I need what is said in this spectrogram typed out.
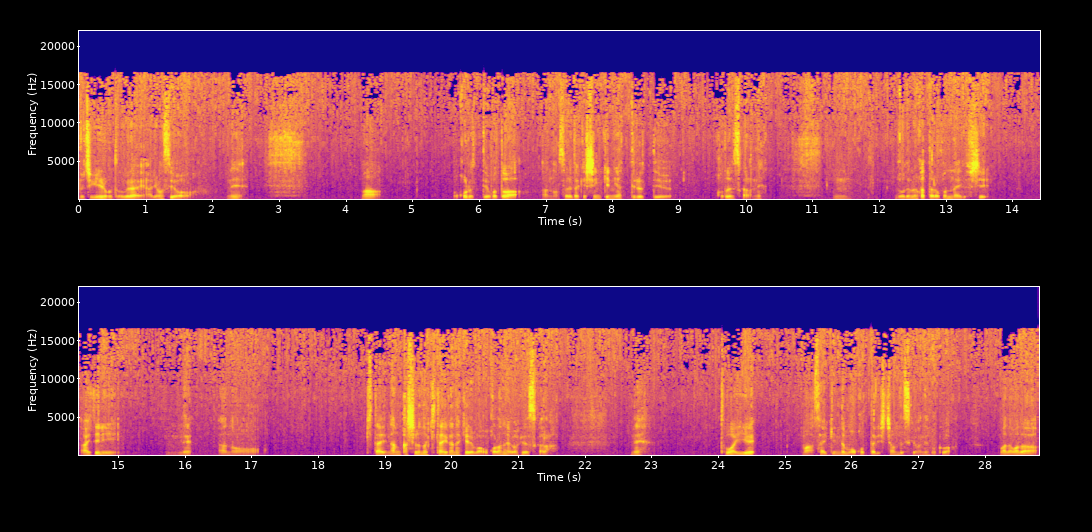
ブチ切れることぐらいありますよ。ねまあ、怒るっていうことは、あの、それだけ真剣にやってるっていうことですからね。うん。どうでもよかったら怒んないですし、相手に、ね、あの、期待、何かしらの期待がなければ起こらないわけですから。ね。とはいえ、まあ最近でも怒ったりしちゃうんですけどね、僕は。まだまだ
